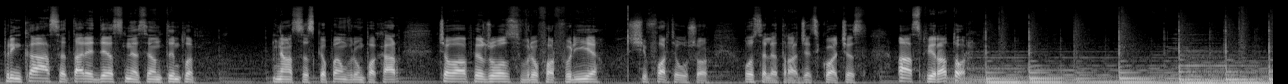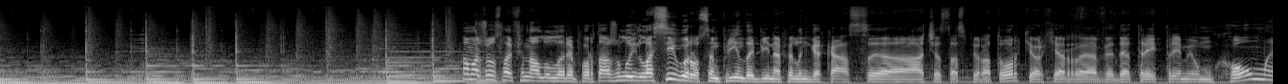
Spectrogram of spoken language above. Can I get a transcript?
prin casă, tare des ne se întâmplă na, să scăpăm vreun pahar, ceva pe jos, vreo farfurie și foarte ușor o să le trageți cu acest aspirator. Am ajuns la finalul reportajului. La sigur o să-mi prindă bine pe lângă casă acest aspirator, Kjörher VD3 Premium Home.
